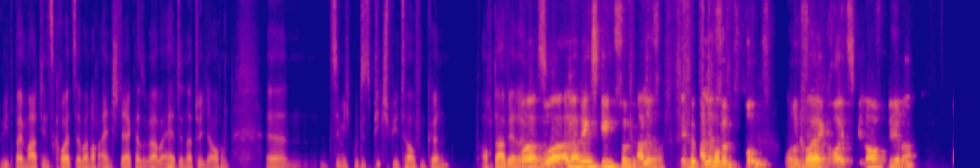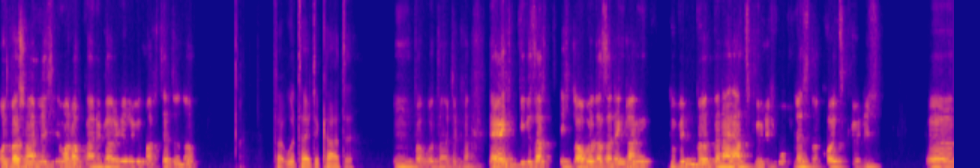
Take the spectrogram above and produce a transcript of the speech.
wie bei Martins Kreuz, er war noch einen stärker sogar, aber er hätte natürlich auch ein, äh, ein ziemlich gutes Pikspiel taufen können. Auch da wäre wo, er, wo er allerdings gegen fünf, fünf alle, fünf alle Trumpf fünf Trumpf und, und Kreuz. drei Kreuz gelaufen wäre und wahrscheinlich immer noch keine Karriere gemacht hätte. Ne? Verurteilte Karte. Hm, verurteilte Karte. Naja, wie gesagt, ich glaube, dass er den Gang gewinnen wird, wenn er Herzkönig oben lässt und Kreuzkönig äh,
